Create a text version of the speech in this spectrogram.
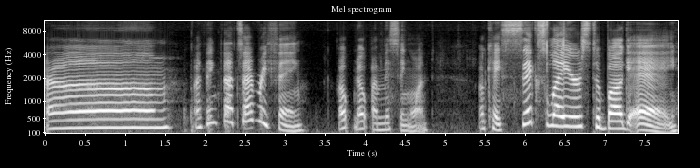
Um, I think that's everything. Oh, nope, I'm missing one. Okay, six layers to bug A.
